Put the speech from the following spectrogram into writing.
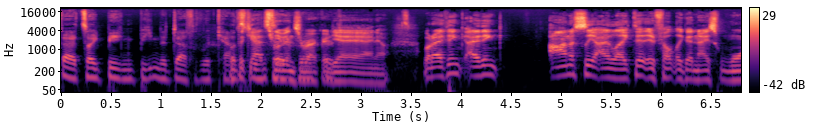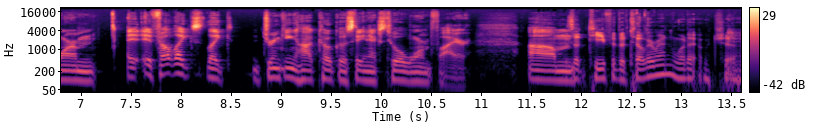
that's like being beaten to death with the cat with the Cat Stevens Stevens record. Yeah, yeah, I know. But I think I think honestly, I liked it. It felt like a nice warm. It, it felt like like drinking hot cocoa sitting next to a warm fire. Um, Is it tea for the Tillerman? What? Which? Uh...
